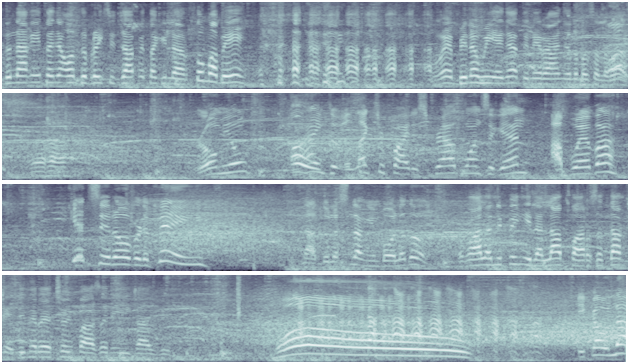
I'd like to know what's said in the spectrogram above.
Nung nakita niya on the break si Japet Aguilar, tumabi. okay, binawian niya, tiniraan niya naman sa labas. Romeo trying to electrify this crowd once again. Abueva gets it over to Ping. Nadulas lang yung bola doon. Akala ni Ping ilalab para sa dunk eh. Diniretso yung pasa ni Calvin. Oh! Ikaw na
